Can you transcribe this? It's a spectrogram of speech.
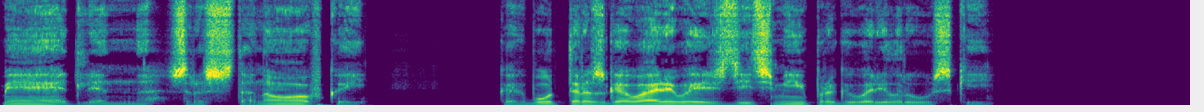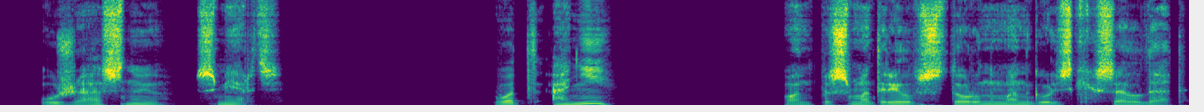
Медленно, с расстановкой, как будто разговаривая с детьми, проговорил русский. Ужасную смерть. Вот они... Он посмотрел в сторону монгольских солдат.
